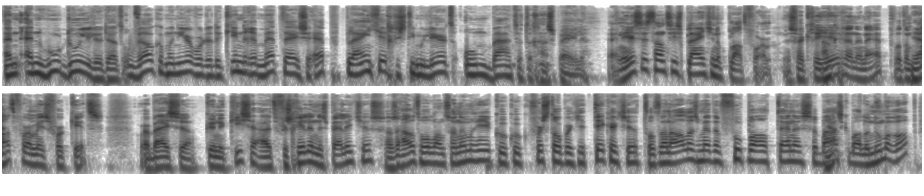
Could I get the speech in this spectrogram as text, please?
En, en hoe doen jullie dat? Op welke manier worden de kinderen met deze app Pleintje gestimuleerd om buiten te gaan spelen? In eerste instantie is Pleintje een platform. Dus wij creëren een app wat een Ja. platform is voor kids. Waarbij ze kunnen kiezen uit verschillende spelletjes. Als Oud-Hollands, nummerje, koekoek, verstoppertje, tikkertje. Tot aan alles met een voetbal, tennis, basketballen, noem maar op.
